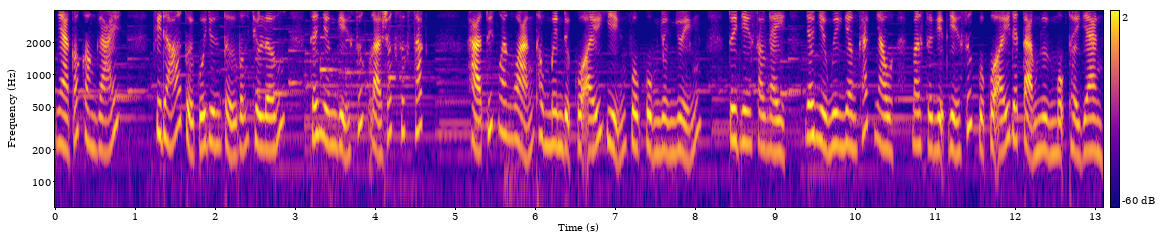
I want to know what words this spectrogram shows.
Nhà có con gái. Khi đó tuổi của Dương Tử vẫn chưa lớn, thế nhưng diễn xuất là rất xuất sắc. Hạ Tuyết ngoan ngoãn, thông minh được cô ấy diễn vô cùng nhuần nhuyễn. Tuy nhiên sau này, do nhiều nguyên nhân khác nhau mà sự nghiệp diễn xuất của cô ấy đã tạm ngừng một thời gian.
